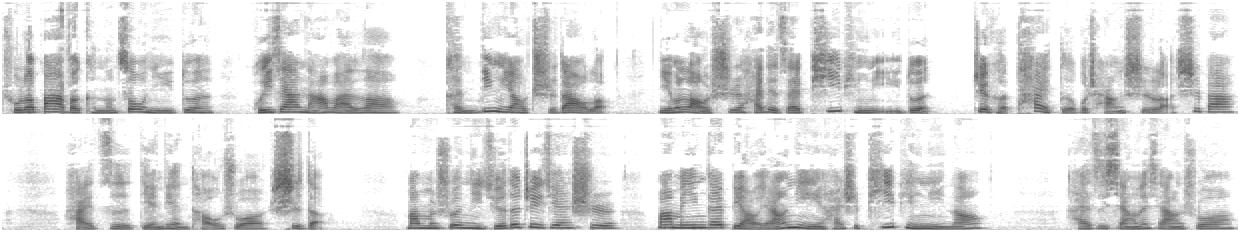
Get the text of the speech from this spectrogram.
除了爸爸可能揍你一顿，回家拿完了肯定要迟到了。你们老师还得再批评你一顿，这可太得不偿失了，是吧？”孩子点点头，说：“是的。”妈妈说：“你觉得这件事，妈妈应该表扬你还是批评你呢？”孩子想了想，说：“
